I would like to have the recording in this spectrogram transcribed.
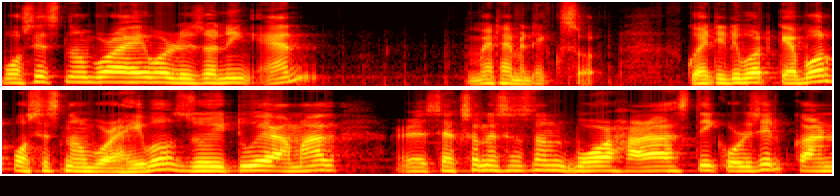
পঁচিছ নম্বৰ আহিব ৰিজনিং এণ্ড মেথামেটিক্সত কুৱাণ্টিটিভত কেৱল পঁচিছ নম্বৰ আহিব যিটোৱে আমাক ছেকশ্যন এছেকশ্যন বৰ হাৰাশাস্তি কৰিছিল কাৰণ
